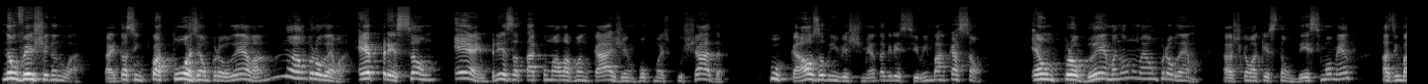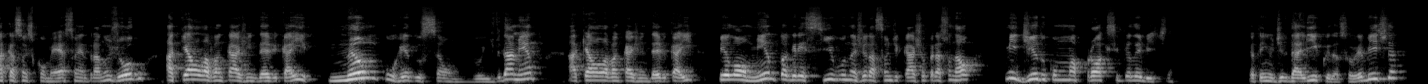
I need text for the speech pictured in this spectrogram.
Não vejo chegando lá. Tá? Então, assim, 14 é um problema? Não é um problema. É pressão? É. A empresa está com uma alavancagem um pouco mais puxada por causa do investimento agressivo em embarcação. É um problema? Não, não é um problema. Acho que é uma questão desse momento. As embarcações começam a entrar no jogo. Aquela alavancagem deve cair não por redução do endividamento, aquela alavancagem deve cair pelo aumento agressivo na geração de caixa operacional, medido como uma proxy pelo EBITDA. Eu tenho dívida líquida sobre o EBITDA,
